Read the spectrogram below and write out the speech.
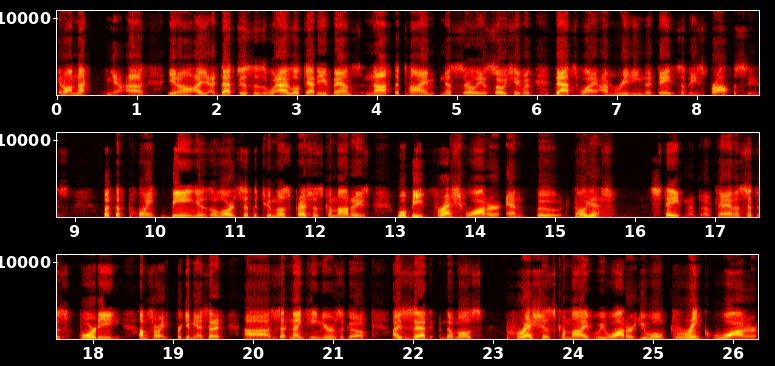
you know, I'm not kidding you. Uh, you know, I, that just is the way I look at events, not the time necessarily associated with. That's why I'm reading the dates of these prophecies. But the point being is the Lord said the two most precious commodities will be fresh water and food. Oh, yes. Statement, okay? And I said this 40, I'm sorry, forgive me, I said it uh, 19 years ago. I said the most precious commodity water. You will drink water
